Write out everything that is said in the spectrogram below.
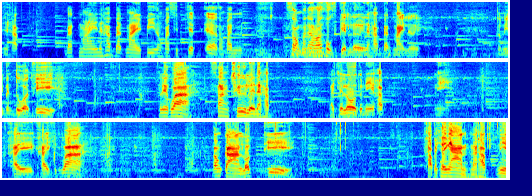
นี่ครับแบตใหม่นะครับแบตใหม่ปี 2017 เอ่อ2000 2567 เลยนะครับ แบตใหม่เลย ตัวนี้เป็นตัวที่เขาเรียกว่าสร้างชื่อเลยนะครับปาเจโร่ตัวนี้ครับ นี่ ใครใครคิดว่า ต้องการรถที่ ขับไปใช้งานนะครับ นี่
